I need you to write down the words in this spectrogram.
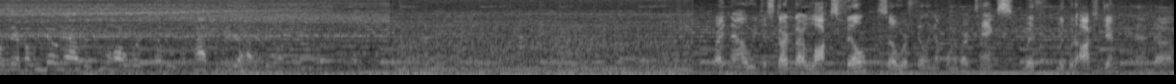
Over there, but we know now that U-Haul works and we have to figure out how to figure out. Right now we just started our LOX fill, so we're filling up one of our tanks with liquid oxygen and uh,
